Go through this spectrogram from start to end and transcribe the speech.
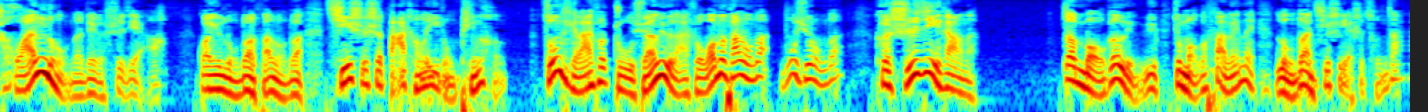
传统的这个世界啊，关于垄断反垄断其实是达成了一种平衡。总体来说，主旋律来说，我们反垄断，不许垄断。可实际上呢？在某个领域，就某个范围内，垄断其实也是存在，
